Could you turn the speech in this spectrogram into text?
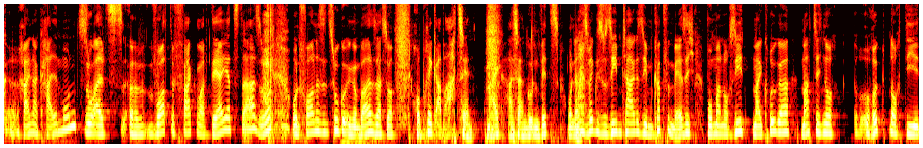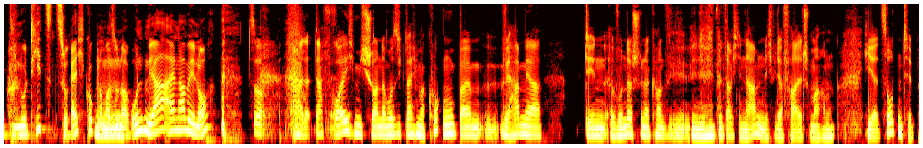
Rainer Kallmund, so als äh, What the fuck macht der jetzt da so und vorne sitzt Hugo Ingemann und sagt so, Rubrik ab 18, Mike, hast du einen guten Witz? Und dann ist wirklich so sieben Tage, sieben Köpfe mäßig, wo man noch sieht, Mike Krüger macht sich noch rückt noch die, die Notizen zurecht, guckt noch mal so nach unten. Ja, einen habe ich noch. So. Ah, da, da freue ich mich schon. Da muss ich gleich mal gucken. Beim, wir haben ja den wunderschönen Account, wie, wie darf ich den Namen nicht wieder falsch machen? Hier, Zotentipp.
